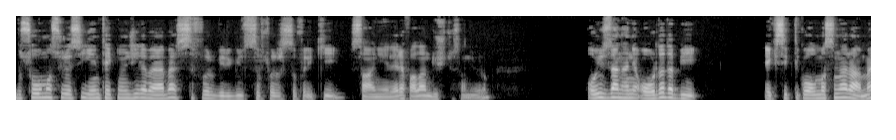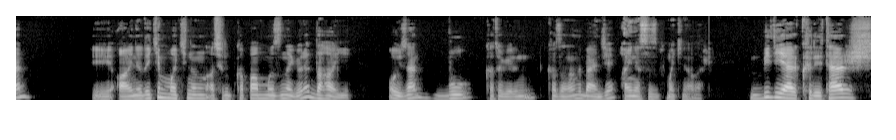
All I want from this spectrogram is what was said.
Bu soğuma süresi yeni teknolojiyle beraber 0,002 saniyelere falan düştü sanıyorum. O yüzden hani orada da bir eksiklik olmasına rağmen e, aynadaki makinenin açılıp kapanma hızına göre daha iyi. O yüzden bu kategorinin kazananı bence aynasız makineler. Bir diğer kriter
